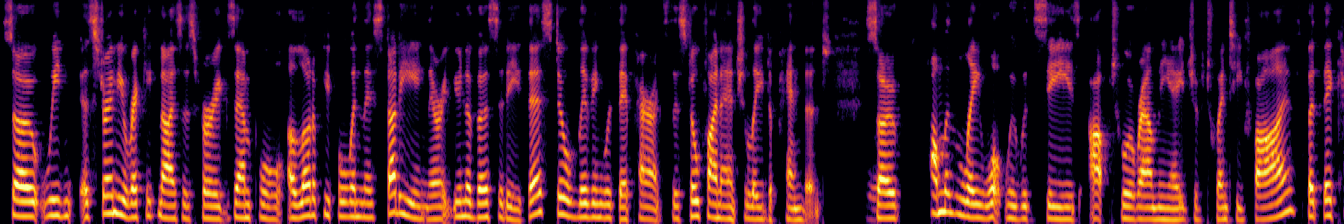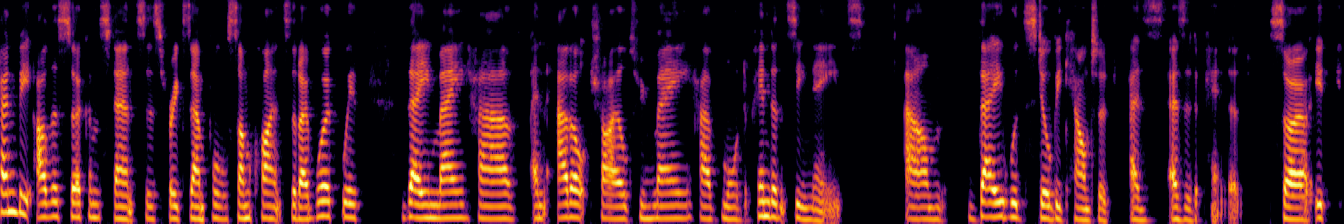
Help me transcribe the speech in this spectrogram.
So we Australia recognizes, for example, a lot of people when they're studying, they're at university, they're still living with their parents, they're still financially dependent. Yeah. So commonly what we would see is up to around the age of 25, but there can be other circumstances. For example, some clients that I work with, they may have an adult child who may have more dependency needs. Um, they would still be counted as as a dependent. So it, it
